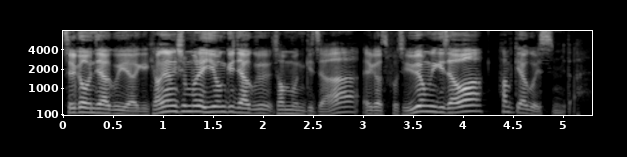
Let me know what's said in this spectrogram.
즐거운 야구 이야기 경향신문의 이용균 야구 전문 기자, 엘가스포츠 유영민 기자와 함께하고 있습니다.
